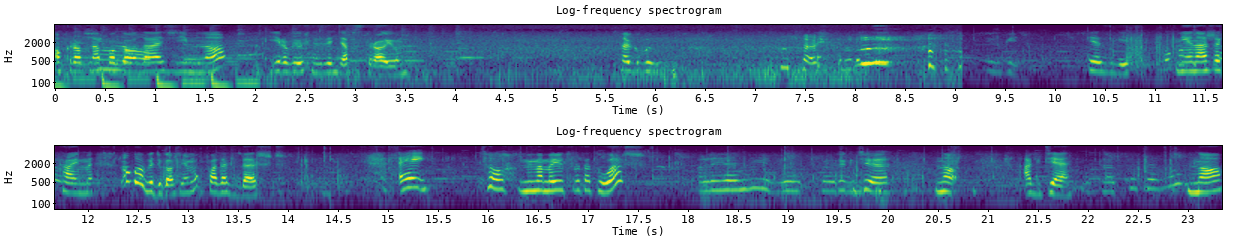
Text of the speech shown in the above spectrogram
okropna Zimno. pogoda, zimno i robiłyśmy zdjęcia w stroju. Tak by. Tak. Jest git. Jest git. Nie narzekajmy. Mogło być gorzej, mógł padać deszcz. Ej, co? My mamy jutro tatuaż? Ale ja nie wiem, prawda gdzie. No, a gdzie? No,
